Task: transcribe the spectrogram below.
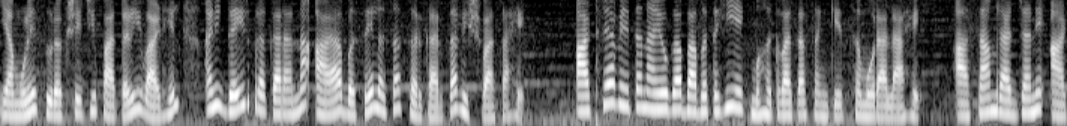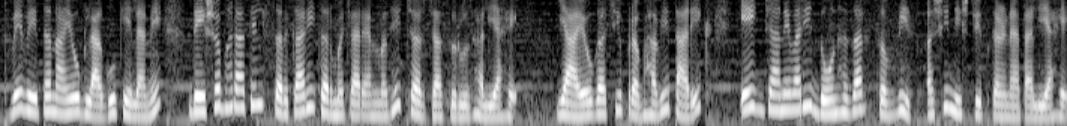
यामुळे सुरक्षेची पातळी वाढेल आणि गैरप्रकारांना आळा बसेल असा सरकारचा विश्वास आहे. आठव्या वेतन आयोगाबाबतही एक महत्त्वाचा संकेत समोर आला आहे. आसाम राज्याने आठवे वेतन आयोग लागू केल्याने देशभरातील सरकारी कर्मचाऱ्यांमध्ये चर्चा सुरू झाली आहे. या आयोगाची प्रभावी तारीख एक जानेवारी दोन हजार सव्वीस अशी निश्चित करण्यात आली आहे.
